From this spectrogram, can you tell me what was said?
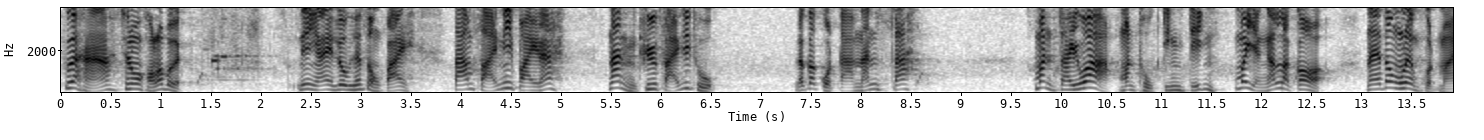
เพื่อหาชนวนของระเบิด นี่ไงรูปที่ฉันส่งไป ตามสายนี่ไปนะ นั่นคือสายที่ถูก แล้วก็กดตามนั้นซะ มั่นใจว่ามันถูกจริง ๆ ไม่อย่างนั้นล่ะก็นายต้องเริ่มกดใหม่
